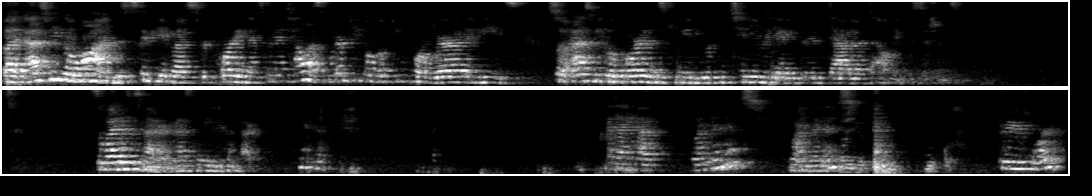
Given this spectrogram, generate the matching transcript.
But as we go on, this is going to give us reporting that's going to tell us what are people looking for, where are the needs. So as we go forward in this community, we're continually getting good data to help make decisions. So why does this matter? I'm asking you to come back. And I have one minute, one minute, three or four?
